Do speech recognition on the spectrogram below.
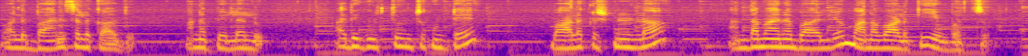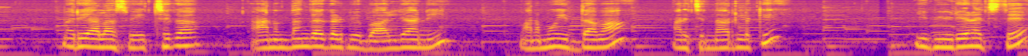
వాళ్ళు బానిసలు కాదు మన పిల్లలు. అది గుర్తుంచుకుంటే బాలకృష్ణుల అందమైన బాల్యం మన వాళ్ళకి ఇవ్వచ్చు. మరి అలా స్వేచ్ఛగా ఆనందంగా గడిపే బాల్యాన్ని మనము ఇద్దామా మన చిన్నారులకి? ఈ వీడియో నచ్చితే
